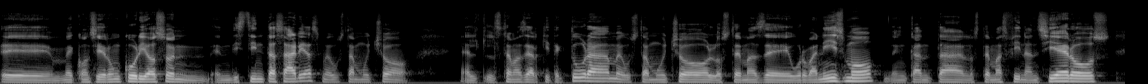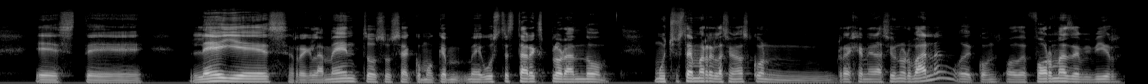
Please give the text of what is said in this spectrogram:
eh, me considero un curioso en, distintas áreas. Me gusta mucho los temas de arquitectura, me gusta mucho los temas de urbanismo, me encantan los temas financieros, este, leyes, reglamentos, o sea, como que me gusta estar explorando muchos temas relacionados con regeneración urbana o de formas de vivir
